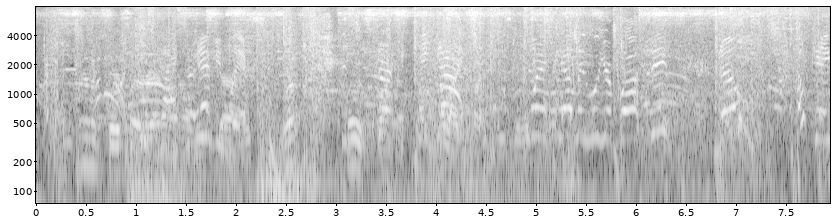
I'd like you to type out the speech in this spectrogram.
And of course I ran guys all these everywhere. guys. What? this Oh, is circus. Hey I guys, you wanna tell me who your boss is? No? Okay,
